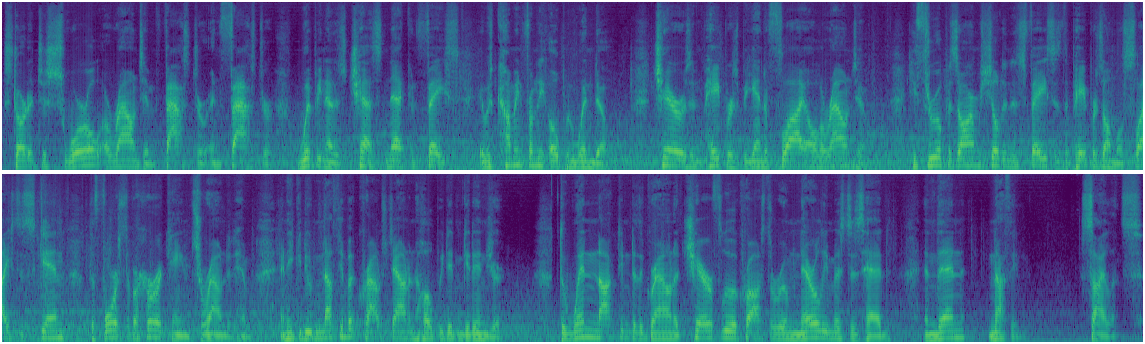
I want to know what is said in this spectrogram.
started to swirl around him faster and faster, whipping at his chest, neck, and face. It was coming from the open window. Chairs and papers began to fly all around him. He threw up his arms, shielding his face as the papers almost sliced his skin. The force of a hurricane surrounded him, and he could do nothing but crouch down and hope he didn't get injured. The wind knocked him to the ground, a chair flew across the room, narrowly missed his head, and then nothing. Silence.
